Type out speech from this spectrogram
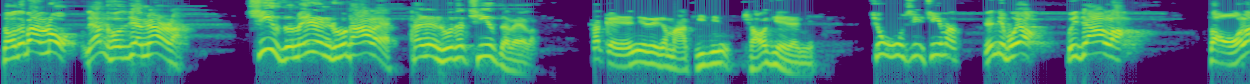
走到半路，两口子见面了，妻子没认出他来，他认出他妻子来了。他给人家这个马蹄金调戏人家，秋胡戏妻吗，人家不要，回家了，走了。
